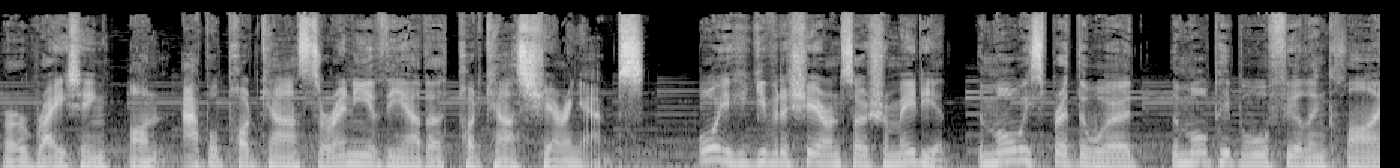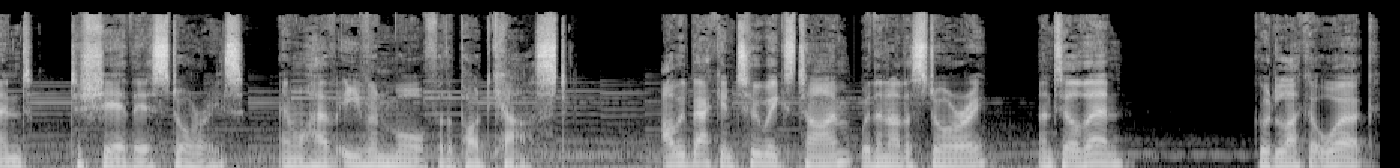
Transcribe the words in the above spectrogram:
or a rating on Apple Podcasts or any of the other podcast sharing apps. Or you could give it a share on social media. The more we spread the word, the more people will feel inclined to share their stories. and we'll have even more for the podcast. I'll be back in two weeks' time with another story. Until then, good luck at work.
